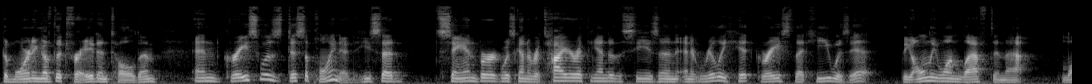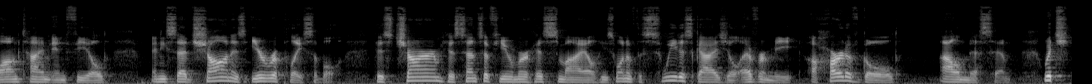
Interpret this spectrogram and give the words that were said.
the morning of the trade and told him. And Grace was disappointed. He said Sandberg was going to retire at the end of the season, and it really hit Grace that he was it, the only one left in that long-time infield. And he said Sean is irreplaceable. His charm, his sense of humor, his smile, he's one of the sweetest guys you'll ever meet. A heart of gold. I'll miss him. Which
